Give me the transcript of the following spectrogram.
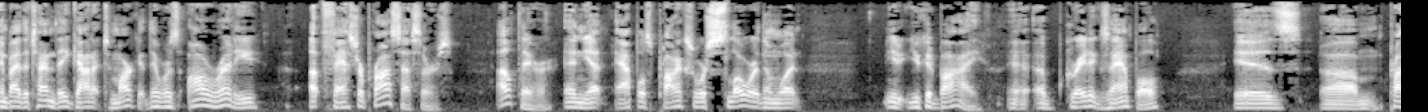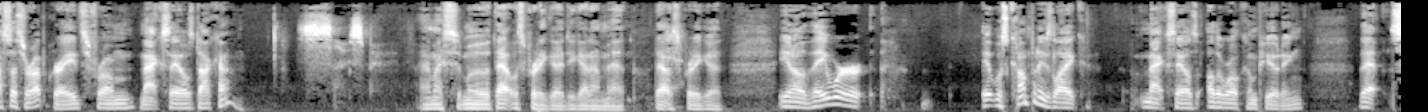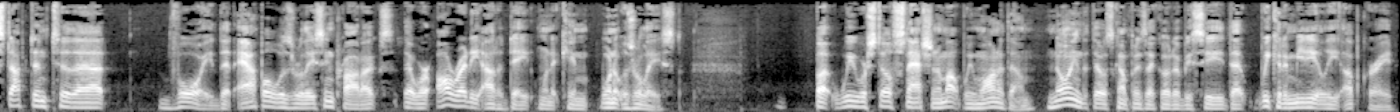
and by the time they got it to market, there was already faster processors out there, and yet Apple's products were slower than what you, you could buy. A great example is um, processor upgrades from MacSales.com. so smooth. Am I smooth? That was pretty good. You got to admit that was pretty good. You know, they were. It was companies like Mac Sales, Other World Computing, that stepped into that void that Apple was releasing products that were already out of date when it came when it was released. But we were still snatching them up. We wanted them, knowing that there was companies like OWC that we could immediately upgrade.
